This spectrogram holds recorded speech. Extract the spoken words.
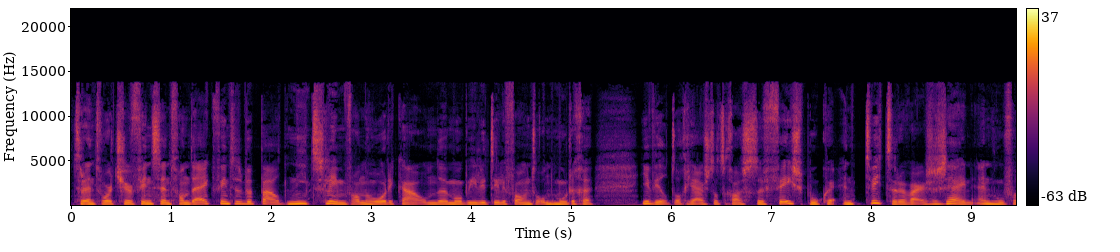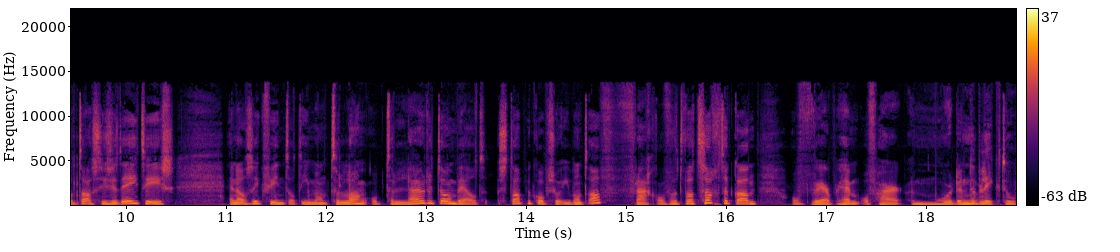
Trendwatcher Vincent van Dijk vindt het bepaald niet slim van de horeca om de mobiele telefoon te ontmoedigen. Je wilt toch juist dat gasten facebooken en twitteren waar ze zijn en hoe fantastisch het eten is. En als ik vind dat iemand te lang op de luide toon belt, stap ik op zo iemand af, vraag of het wat zachter kan of werp hem of haar een moordende blik toe.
